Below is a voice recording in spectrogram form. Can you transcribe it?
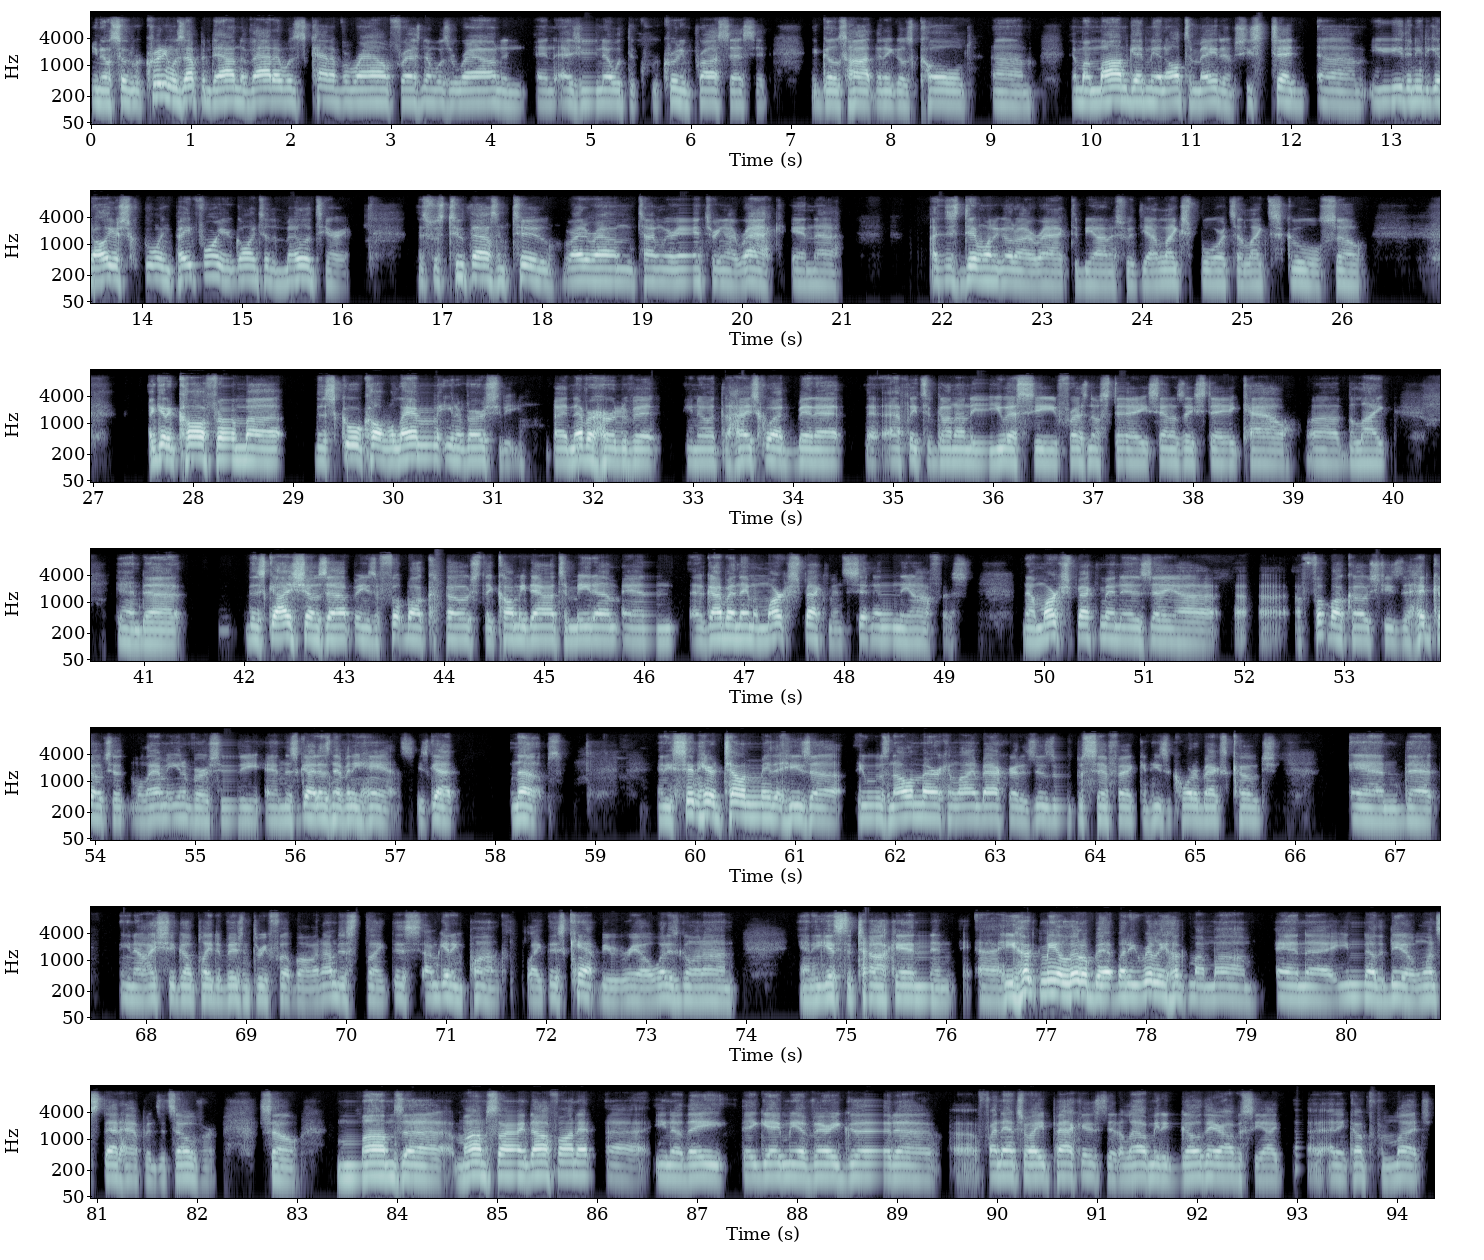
you know, so recruiting was up and down. Nevada was kind of around, Fresno was around, and and as you know, with the recruiting process, it it goes hot, then it goes cold. Um, and my mom gave me an ultimatum. She said, um, "You either need to get all your schooling paid for, or you're going to the military." This was 2002, right around the time we were entering Iraq, and uh, I just didn't want to go to Iraq. To be honest with you, I like sports, I liked school, so I get a call from uh, the school called Willamette University. I had never heard of it. You know, at the high school I'd been at, athletes had gone on to USC, Fresno State, San Jose State, Cal, uh, the like. And uh, this guy shows up and he's a football coach. They call me down to meet him, and a guy by the name of Mark Speckman sitting in the office. Now, Mark Speckman is a, uh, a, a football coach. He's the head coach at Willamette University, and this guy doesn't have any hands. He's got nubs. And he's sitting here telling me that he's a he was an all-american linebacker at azusa pacific and he's a quarterbacks coach and that you know i should go play division three football. And i'm just like this i'm getting punked. Like this can't be real. What is going on? And he gets to talking and uh, he hooked me a little bit but he really hooked my mom and uh, you know the deal once that happens it's over so mom's uh mom signed off on it uh you know they they gave me a very good uh, uh, financial aid package that allowed me to go there obviously i i didn't come from much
